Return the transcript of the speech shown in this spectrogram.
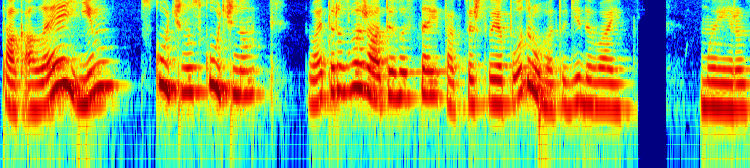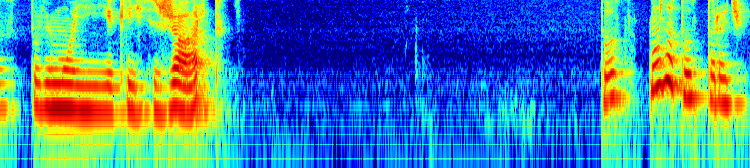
Так, але їм скучно, скучно. Давайте розважати гостей. Так, це ж твоя подруга, тоді давай ми розповімо їй якийсь жарт. Тост? Можна тост, до речі.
